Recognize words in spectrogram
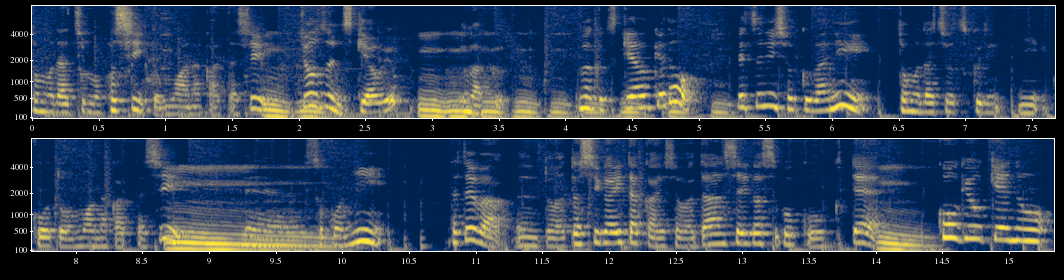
友達も欲しいと思わなかったし、うんうん。上手に付き合うよ。うまくんうまく。付き合うけど別に職場に友達を作りに行こうと思わなかったし、うん。えーそこに例えば、うん、と私がいた会社は男性がすごく多くて、うん。工業系の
